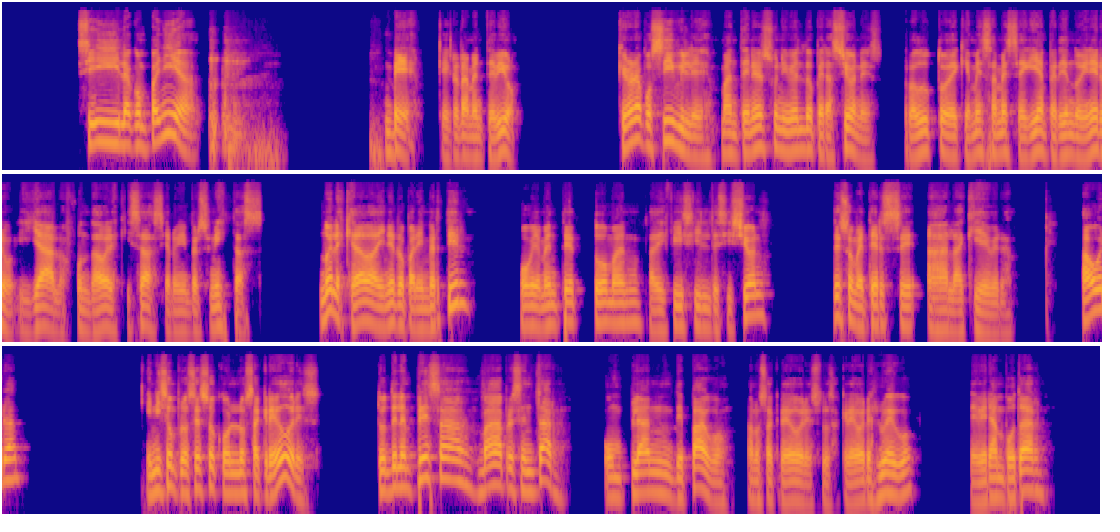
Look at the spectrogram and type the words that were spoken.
Si la compañía ve, que claramente vio, que no era posible mantener su nivel de operaciones, producto de que mes a mes seguían perdiendo dinero y ya a los fundadores quizás y a los inversionistas no les quedaba dinero para invertir, obviamente toman la difícil decisión de someterse a la quiebra. Ahora inicia un proceso con los acreedores, donde la empresa va a presentar un plan de pago a los acreedores. Los acreedores luego deberán votar,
